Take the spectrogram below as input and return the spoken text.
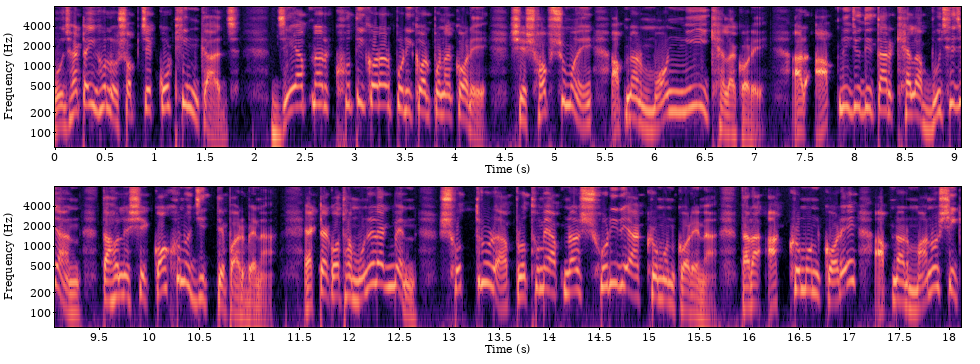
বোঝাটাই হলো সবচেয়ে কঠিন কাজ। যে আপনার ক্ষতি করার পরিকল্পনা করে, সে সবসময় আপনার মন নিয়েই খেলা করে। আর আপনি যদি তার খেলা বুঝে যান, তাহলে সে কখনো জিততে পারবে না। একটা কথা মনে রাখবেন, শত্রুরা প্রথমে আপনার শরীরে আক্রমণ করে না। তারা আক্রমণ করে আপনার মানসিক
